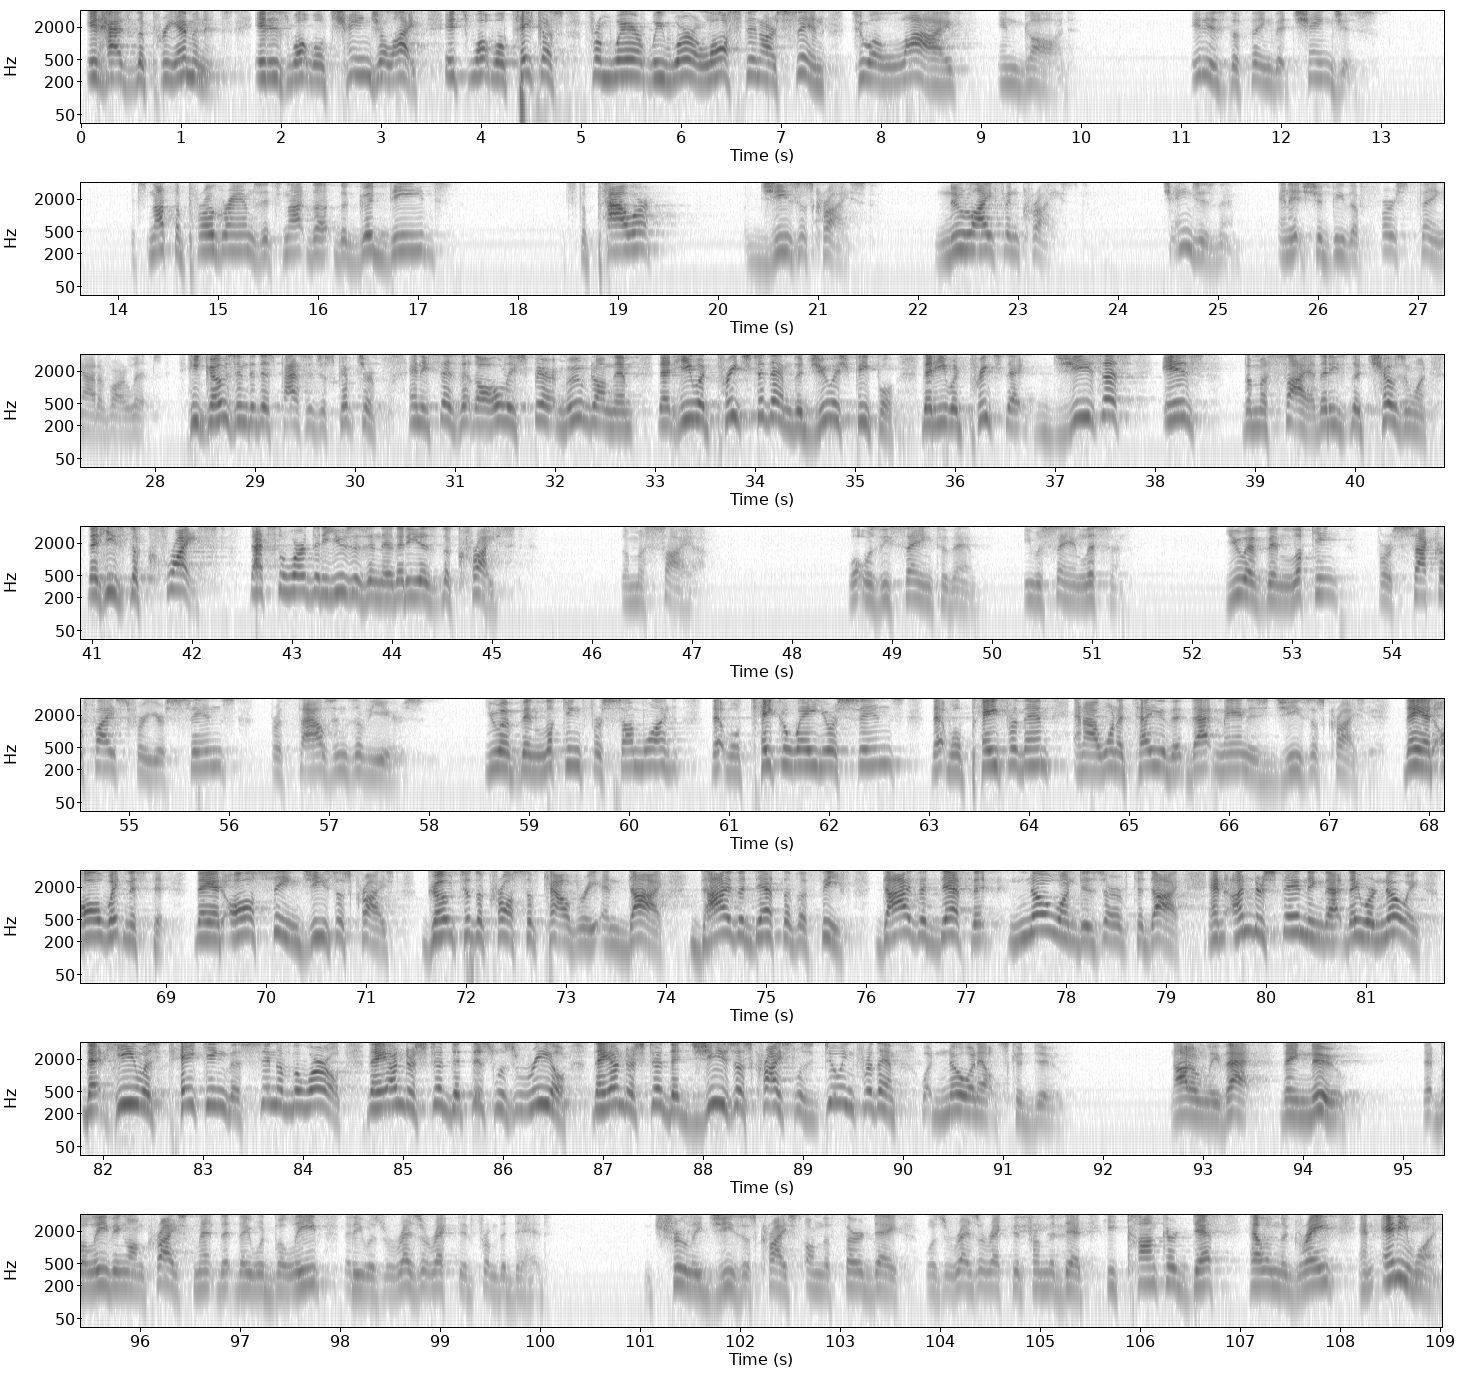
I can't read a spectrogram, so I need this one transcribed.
It has the preeminence. It is what will change a life. It's what will take us from where we were lost in our sin to alive in God. It is the thing that changes. It's not the programs, it's not the, the good deeds, it's the power of Jesus Christ. New life in Christ changes them. And it should be the first thing out of our lips. He goes into this passage of scripture and he says that the Holy Spirit moved on them, that he would preach to them, the Jewish people, that he would preach that Jesus is the Messiah, that he's the chosen one, that he's the Christ. That's the word that he uses in there, that he is the Christ, the Messiah. What was he saying to them? He was saying, Listen, you have been looking for a sacrifice for your sins for thousands of years. You have been looking for someone that will take away your sins, that will pay for them, and I want to tell you that that man is Jesus Christ. They had all witnessed it. They had all seen Jesus Christ go to the cross of Calvary and die. Die the death of a thief. Die the death that no one deserved to die. And understanding that, they were knowing that He was taking the sin of the world. They understood that this was real. They understood that Jesus Christ was doing for them what no one else could do. Not only that, they knew that believing on Christ meant that they would believe that he was resurrected from the dead. And truly, Jesus Christ on the third day was resurrected from the dead. He conquered death, hell, and the grave, and anyone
